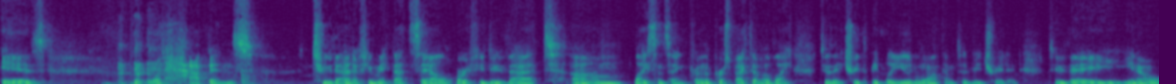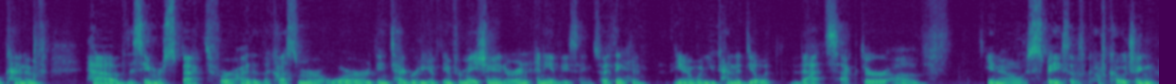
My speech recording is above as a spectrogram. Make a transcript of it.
is what happens to that if you make that sale or if you do that um, licensing from the perspective of like do they treat the people you'd want them to be treated? Do they you know kind of have the same respect for either the customer or the integrity of the information or any of these things? So i think that you know when you kind of deal with that sector of you know space of, of coaching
